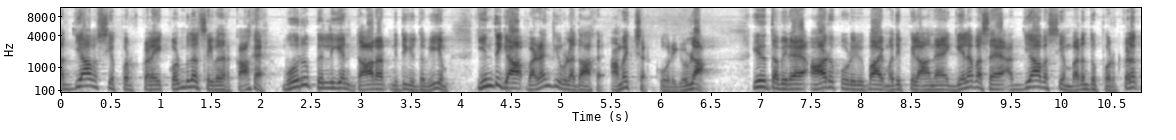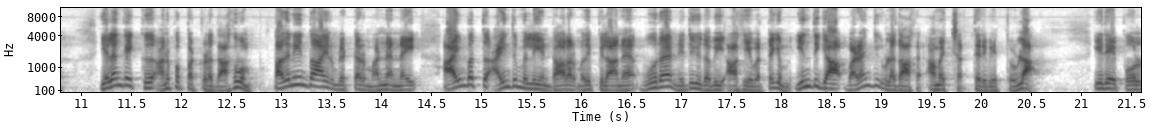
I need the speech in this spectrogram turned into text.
அத்தியாவசிய பொருட்களை கொள்முதல் செய்வதற்காக ஒரு பில்லியன் டாலர் நிதியுதவியும் இந்தியா வழங்கியுள்ளதாக அமைச்சர் கூறியுள்ளார். இது தவிர ஆறு கோடி ரூபாய் மதிப்பிலான இலவச அத்தியாவசிய மருந்து பொருட்களும் இலங்கைக்கு அனுப்பப்பட்டுள்ளதாகவும் பதினைந்தாயிரம் லிட்டர் மண்ணெண்ணெய் ஐம்பத்து ஐந்து மில்லியன் டாலர் மதிப்பிலான உர நிதியுதவி ஆகியவற்றையும் இந்தியா வழங்கியுள்ளதாக அமைச்சர் தெரிவித்துள்ளார். இதேபோல்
